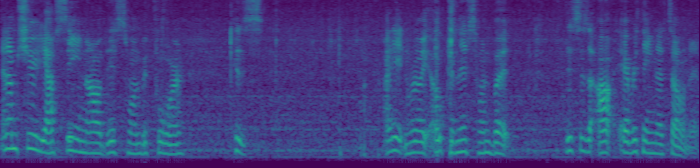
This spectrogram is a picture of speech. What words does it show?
And I'm sure y'all seen all this one before. Because I didn't really open this one, but this is uh, everything that's on it.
